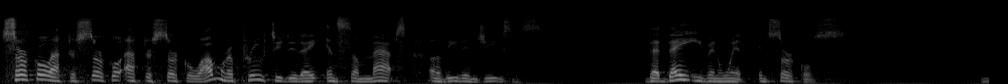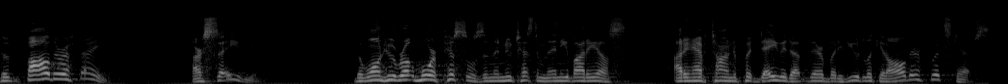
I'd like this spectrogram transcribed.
Circle after circle after circle. Well, I'm going to prove to you today in some maps of even Jesus that they even went in circles. The father of faith, our Savior, the one who wrote more epistles in the New Testament than anybody else. I didn't have time to put David up there, but if you'd look at all their footsteps,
